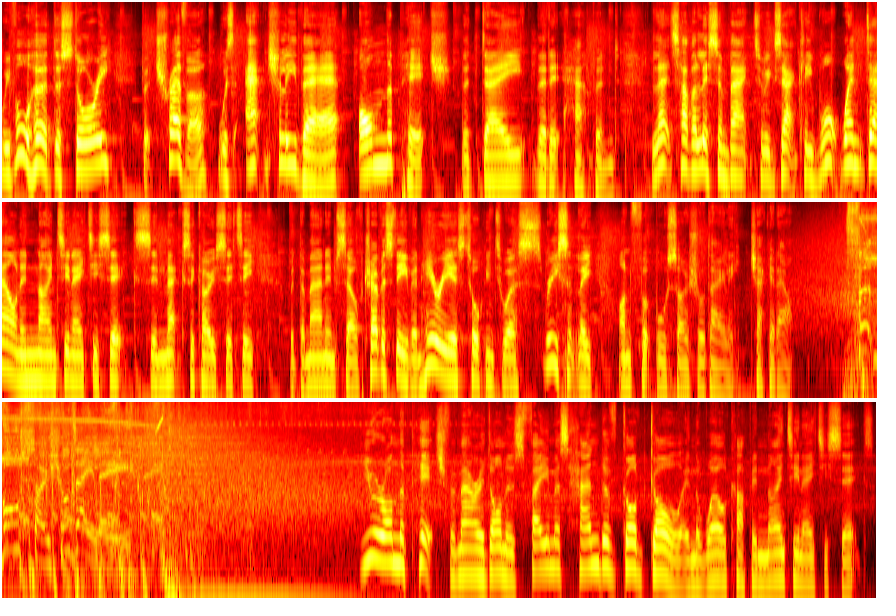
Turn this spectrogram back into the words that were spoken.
We've all heard the story, but Trevor was actually there on the pitch the day that it happened. Let's have a listen back to exactly what went down in 1986 in Mexico City with the man himself, Trevor Steven. Here he is talking to us recently on Football Social Daily. Check it out. Football Social Daily. You were on the pitch for Maradona's famous Hand of God goal in the World Cup in 1986,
